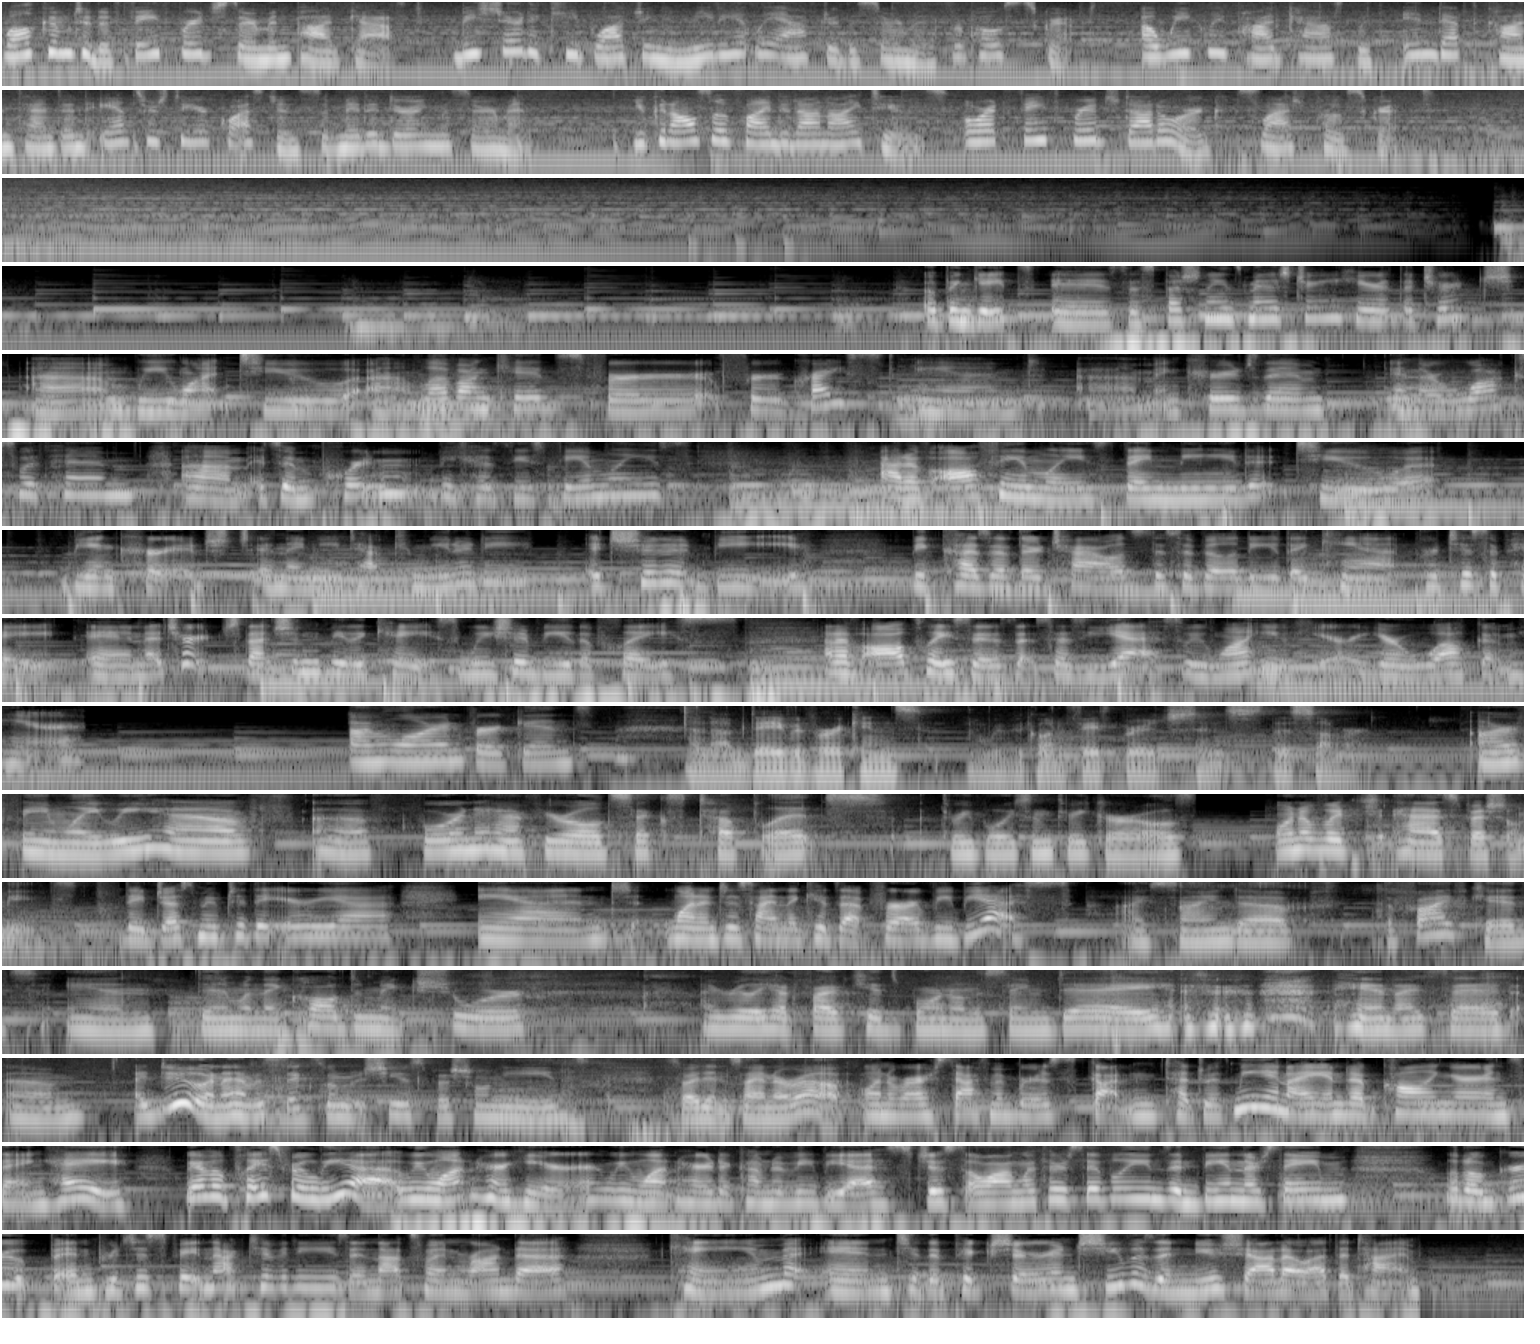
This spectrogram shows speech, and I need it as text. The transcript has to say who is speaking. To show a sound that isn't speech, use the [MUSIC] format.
Speaker 1: Welcome to the FaithBridge Sermon Podcast. Be sure to keep watching immediately after the sermon for Postscript, a weekly podcast with in depth content and answers to your questions submitted during the sermon. You can also find it on iTunes or at faithbridge.org/slash postscript.
Speaker 2: Open Gates is the special needs ministry here at the church. Um, we want to uh, love on kids for for Christ and um, encourage them in their walks with Him. Um, it's important because these families, out of all families, they need to be encouraged and they need to have community. It shouldn't be because of their child's disability, they can't participate in a church. That shouldn't be the case. We should be the place, out of all places, that says, Yes, we want you here. You're welcome here.
Speaker 3: I'm Lauren Perkins.
Speaker 4: And I'm David Perkins, and we've been going to FaithBridge since this summer.
Speaker 3: Our family, we have uh, four and a half year old sextuplets, three boys and three girls one of which has special needs.
Speaker 2: They just moved to the area and wanted to sign the kids up for our VBS.
Speaker 3: I signed up the five kids, and then when they called to make sure I really had five kids born on the same day, [LAUGHS] and I said, um, I do, and I have a sixth one, but she has special needs so I didn't sign her up.
Speaker 2: One of our staff members got in touch with me, and I ended up calling her and saying, Hey, we have a place for Leah. We want her here. We want her to come to VBS just along with her siblings and be in their same little group and participate in the activities. And that's when Rhonda came into the picture, and she was a new shadow at the time.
